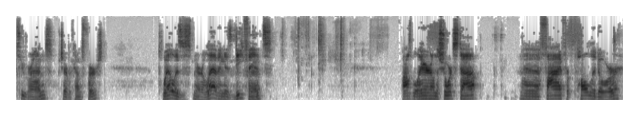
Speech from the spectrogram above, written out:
two runs, whichever comes first. 12 is, or 11 is defense. Possible error on the shortstop. Uh, five for Polidor.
